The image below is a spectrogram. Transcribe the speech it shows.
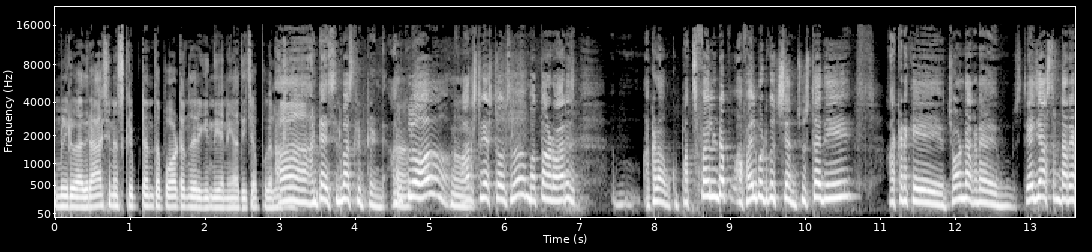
మీరు అది రాసిన స్క్రిప్ట్ అంతా పోవటం జరిగింది అని అది చెప్పగలరు అంటే సినిమా స్క్రిప్ట్ అండి. అరకులో ఫారెస్ట్ గెస్ట్ హౌస్లో మొత్తం అక్కడ వారి అక్కడ ఒక పచ్చ ఫైల్ ఉంటే ఆ ఫైల్ పట్టుకొచ్చాను చూస్తే అది అక్కడికి చూడండి అక్కడ స్టే చేస్తుంటారే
